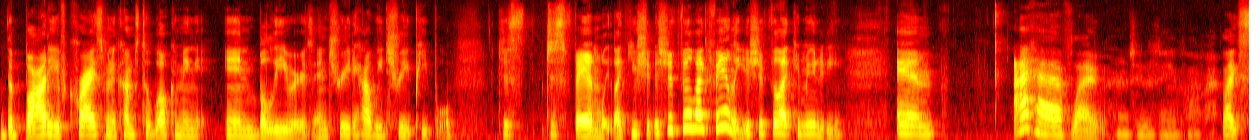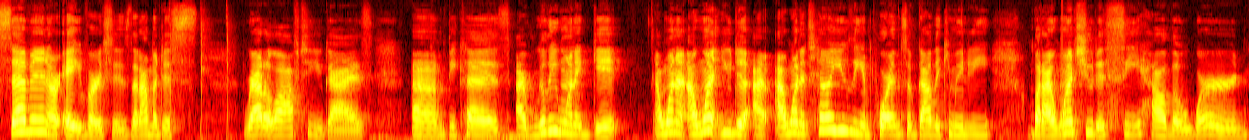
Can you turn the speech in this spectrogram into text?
the body of Christ when it comes to welcoming in believers and treat how we treat people. Just just family. Like you should it should feel like family. It should feel like community. And I have like like seven or eight verses that I'm gonna just rattle off to you guys um, because I really want to get. I want to. I want you to. I, I want to tell you the importance of godly community, but I want you to see how the word,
